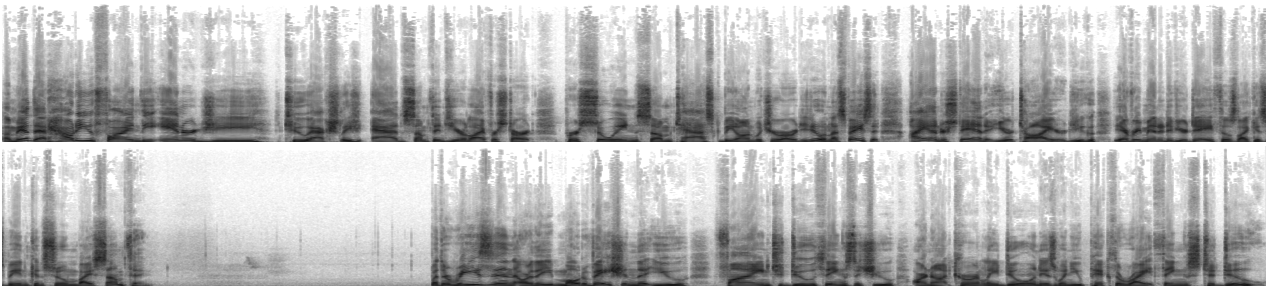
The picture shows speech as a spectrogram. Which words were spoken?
amid that, how do you find the energy to actually add something to your life or start pursuing some task beyond what you're already doing? Let's face it, I understand it. You're tired. You every minute of your day feels like it's being consumed by something. But the reason or the motivation that you find to do things that you are not currently doing is when you pick the right things to do.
